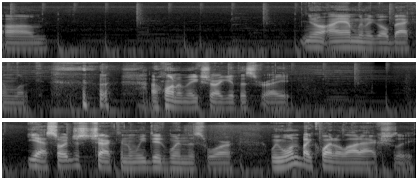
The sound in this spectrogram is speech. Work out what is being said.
Um, you know, I am going to go back and look. I want to make sure I get this right. Yeah, so I just checked and we did win this war. We won by quite a lot, actually.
